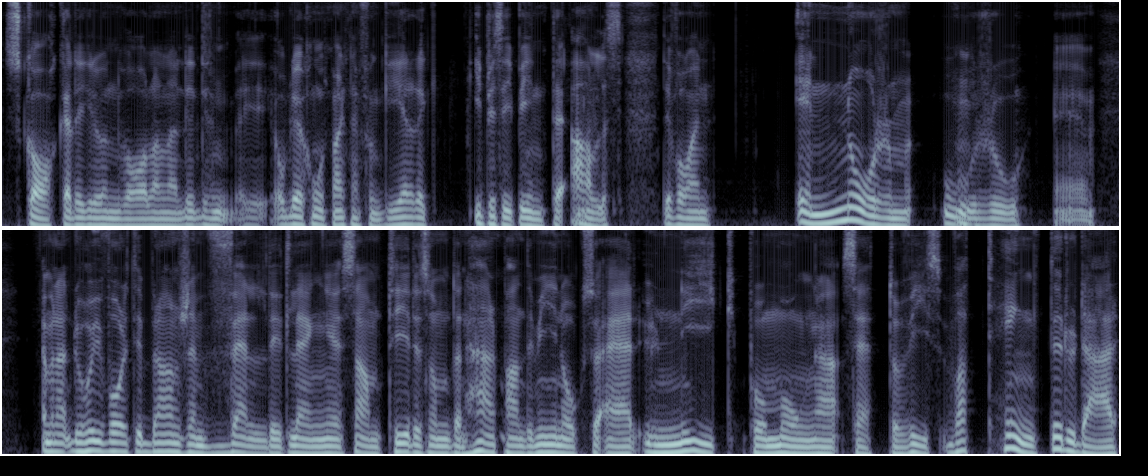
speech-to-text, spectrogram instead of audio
skakade grundvalarna. Obligationsmarknaden fungerade i princip inte alls. Det var en enorm oro. Eh, jag menar, du har ju varit i branschen väldigt länge samtidigt som den här pandemin också är unik på många sätt och vis. Vad tänkte du där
